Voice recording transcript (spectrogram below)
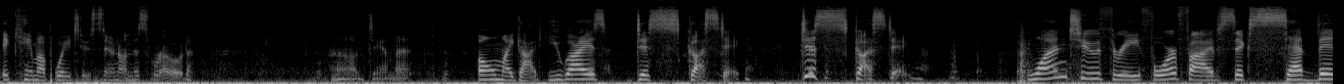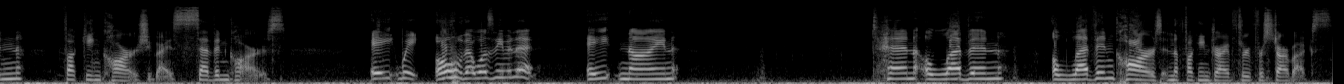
It came up way too soon on this road. Oh, damn it. Oh my god. You guys, disgusting. Disgusting. One, two, three, four, five, six, seven fucking cars, you guys. Seven cars. Eight, wait. Oh, that wasn't even it. Eight, nine, 10, 11, 11 cars in the fucking drive through for Starbucks.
